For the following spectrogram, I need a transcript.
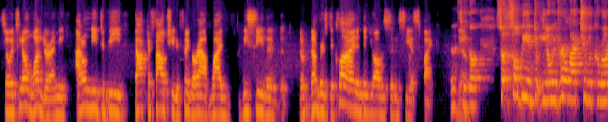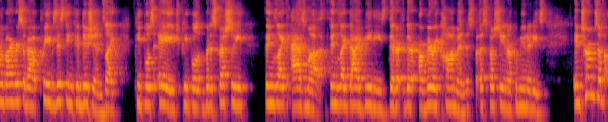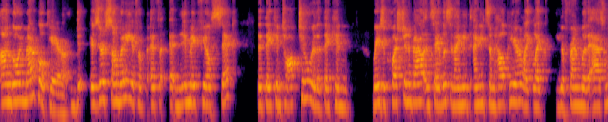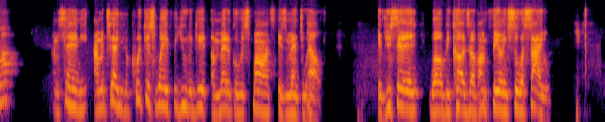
so it's no wonder. I mean, I don't need to be Dr. Fauci to figure out why we see the, the, the numbers decline and then you all of a sudden see a spike. You go. So, so be into, you know, we've heard a lot too with coronavirus about pre-existing conditions like people's age, people, but especially things like asthma, things like diabetes that are that are very common, especially in our communities. In terms of ongoing medical care, is there somebody if, a, if an inmate feels sick that they can talk to or that they can raise a question about and say, "Listen, I need I need some help here," like like your friend with asthma? I'm saying I'm gonna tell you the quickest way for you to get a medical response is mental health. If you say, "Well, because of I'm feeling suicidal,"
